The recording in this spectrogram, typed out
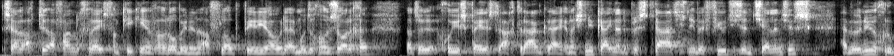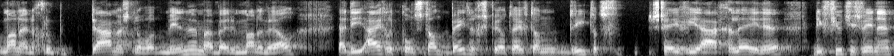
zijn we te afhankelijk geweest van Kiki en van Robin in de afgelopen periode. En moeten gewoon zorgen dat we goede spelers erachteraan krijgen. En als je nu kijkt naar de prestaties nu bij Futures en Challenges, hebben we nu een groep mannen en een groep dames nog wat minder, maar bij de mannen wel. Ja, die eigenlijk constant beter gespeeld heeft dan drie tot zeven jaar geleden. Die futures winnen,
